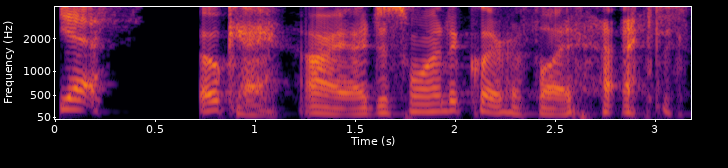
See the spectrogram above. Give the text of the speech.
Yes. Okay. All right. I just wanted to clarify that.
